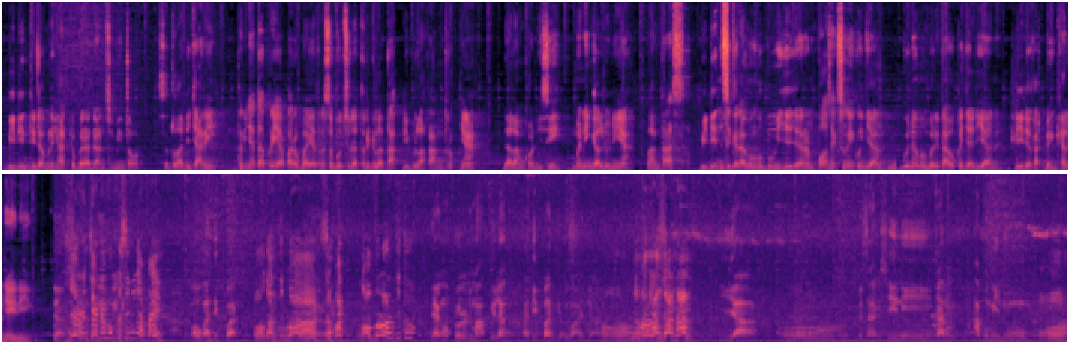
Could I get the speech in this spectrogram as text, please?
Bidin tidak melihat keberadaan Suminto. Setelah dicari, ternyata pria parubaya tersebut sudah tergeletak di belakang truknya dalam kondisi meninggal dunia. Lantas, Bidin segera menghubungi jajaran Polsek Sungai Kunjang guna memberitahu kejadian di dekat bengkelnya ini. Dia rencana mau ke sini ngapain? Oh ganti ban. Oh ganti ban. Sempat ngobrol gitu? Ya ngobrol cuma bilang ganti ban gitu aja. Oh memang langganan. Iya. Biasanya ke sini kan aku minum, Oh.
